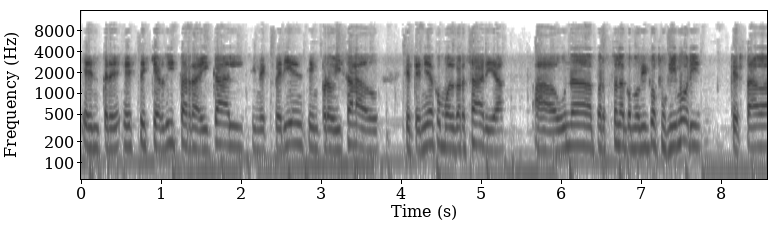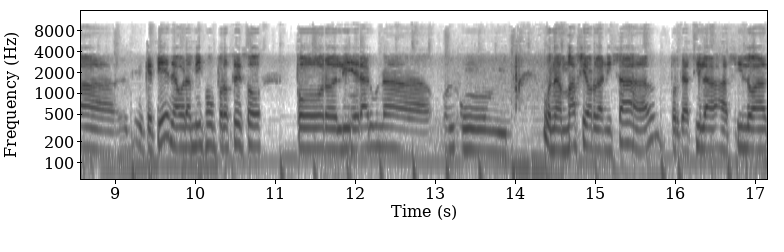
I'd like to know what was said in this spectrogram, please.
entre este izquierdista radical, sin experiencia, improvisado, que tenía como adversaria a una persona como Kiko Fujimori, que estaba, que tiene ahora mismo un proceso por liderar una, una mafia organizada, porque así la, así lo ha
